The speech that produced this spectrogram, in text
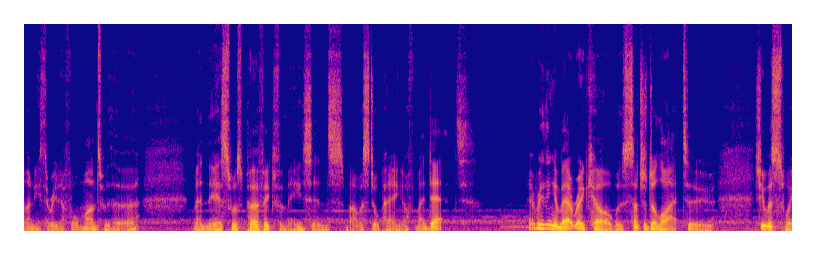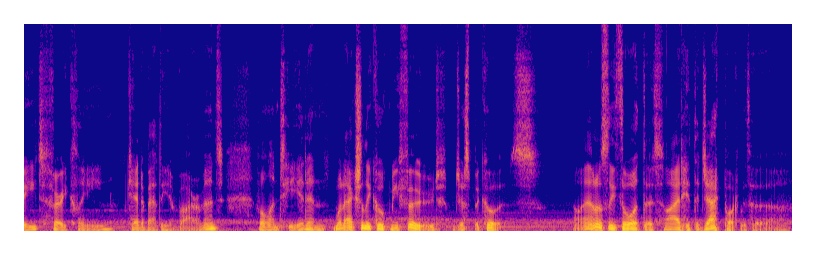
only three to four months with her, and this was perfect for me since I was still paying off my debt. Everything about Raquel was such a delight, too. She was sweet, very clean, cared about the environment, volunteered, and would actually cook me food just because. I honestly thought that I had hit the jackpot with her.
